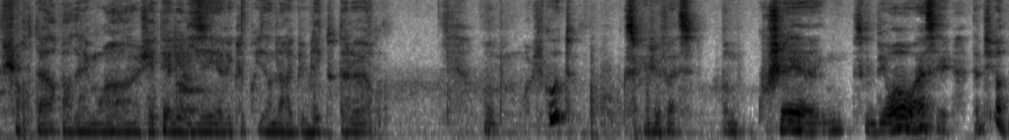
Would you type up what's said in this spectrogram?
Je suis en retard, pardonnez-moi, hein, j'étais à l'Élysée avec le président de la République tout à l'heure. Bon, moi j'écoute, qu'est-ce que je fasse? Coucher euh, sous le bureau, hein, c'est absurde.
